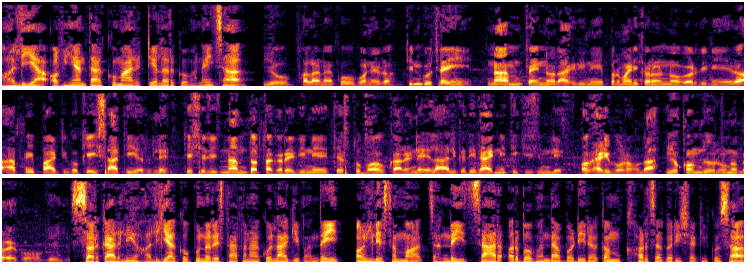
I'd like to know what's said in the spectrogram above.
हलिया अभियन्ता कुमार टेलरको भनाइ छ। यो फलानाको भनेर तिनको चाहिँ नाम चाहिँ नराखिदिने प्रमाणीकरण नगरिदिने र आफ्नै पार्टीको केही साथीहरूले त्यसरी नाम दर्ता गराइदिने त्यस्तो भएको कारणले यसलाई अलिकति राजनीतिक किसिमले अगाडि बढाउँदा यो कमजोर हुन गएको हो कि? सरकारले हलियाको पुनर्स्थापनाको लागि भन्दै अहिलेसम्म झण्डै चार अर्ब भन्दा बढी रकम खर्च गरिसकेको छ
